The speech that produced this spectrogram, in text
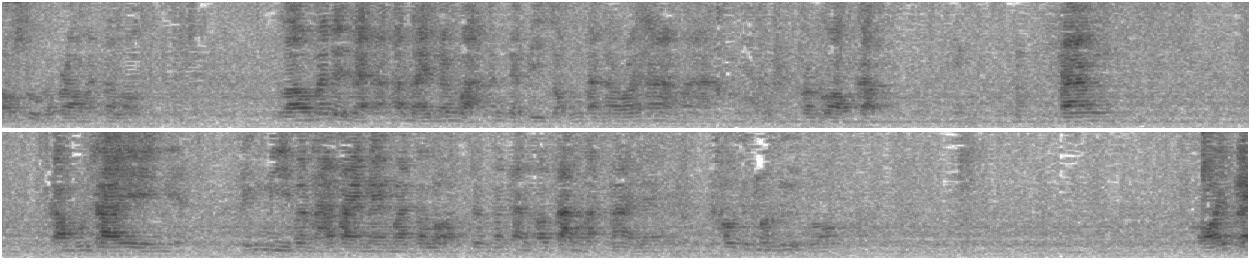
ต่อสู้กับเรามาตลอด เราไม่ได้แต่อาศัยจังหวะตั้งแต่ปี 2505 มาประกอบกับทางกัมพูชาเองเนี่ยถึงมีปัญหาภายในมาตลอดจนกระทั่งเขาตั้งหลักได้แล้ว เขาถึงมาเรียกร้องขอให้แปล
